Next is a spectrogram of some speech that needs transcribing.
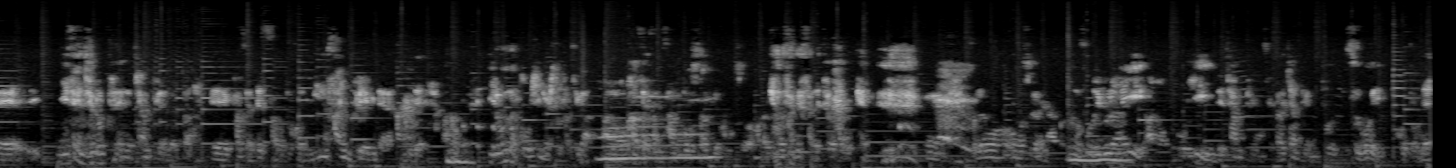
えー2016年のチャンピオンだった、えー、笠谷哲さんのところにみんなサインプレーみたいな感じで、あの、いろんなコーヒーの人たちが、あの、笠谷さんに参考したっていう話を、畠山さんでされておられて、うん、それも面白いなと。それぐらい、あの、コーヒーでチャンピオン、世界チャンピオンに取るってすごいことで、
